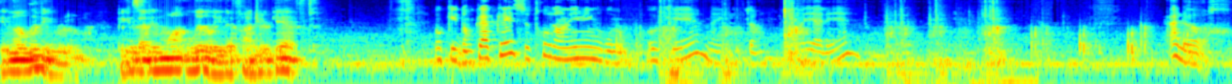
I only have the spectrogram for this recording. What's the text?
in the living room because I didn't want Lily to find her gift. Ok, donc la clé se trouve dans le living room. Ok, bah écoute, on va y aller. Alors.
